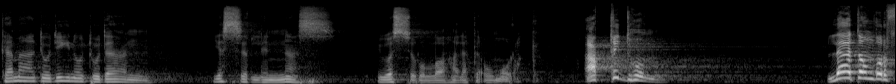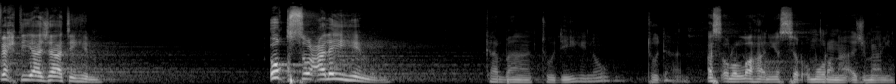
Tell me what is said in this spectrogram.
كما تدين تدان يسر للناس ييسر الله لك أمورك. عقدهم. لا تنظر في احتياجاتهم. اقص عليهم. كما تدين تدان. أسأل الله أن يسر أمورنا أجمعين.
